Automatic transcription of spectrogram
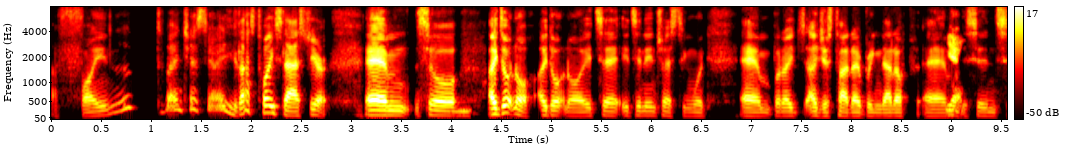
a final to Manchester United. He lost twice last year. Um. So Mm. I don't know. I don't know. It's a it's an interesting one. Um. But I I just thought I'd bring that up. Um. Yeah. Since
